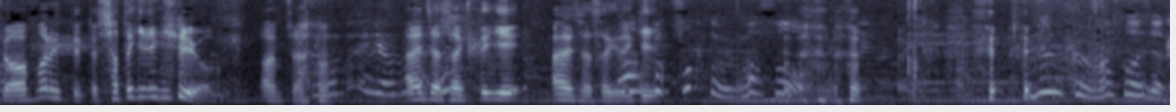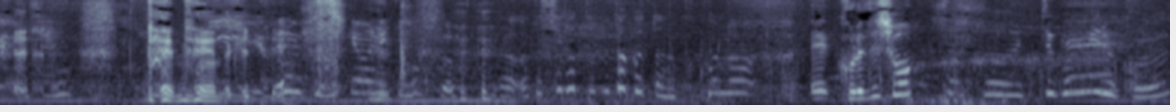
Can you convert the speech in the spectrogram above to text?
黙れって言ったら射的できるよあんちゃん。あんちゃん射的あんちゃん射的ちょっとうまそう。なんかうまそうじゃない？でんでんとか言私が食べたかったのここのえこれでしょそうそういちごミルク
